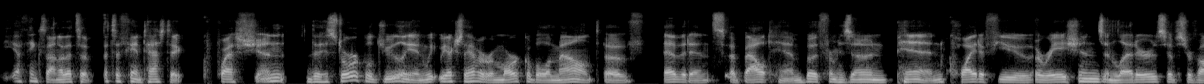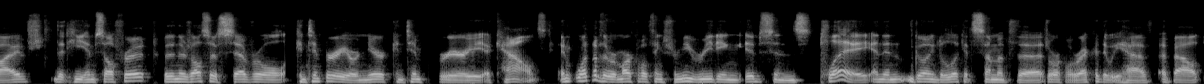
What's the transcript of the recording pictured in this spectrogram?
Yeah, thanks, Anna. That's a that's a fantastic question. The historical Julian, we, we actually have a remarkable amount of evidence about him, both from his own pen. Quite a few orations and letters have survived that he himself wrote. But then there's also several contemporary or near contemporary accounts. And one of the remarkable things for me reading Ibsen's play and then going to look at some of the historical record that we have about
